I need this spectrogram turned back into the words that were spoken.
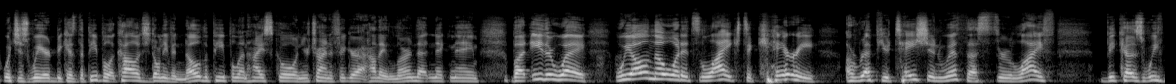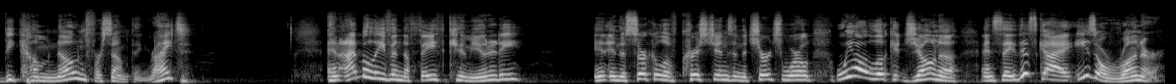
which is weird because the people at college don't even know the people in high school and you're trying to figure out how they learned that nickname. But either way, we all know what it's like to carry a reputation with us through life because we've become known for something, right? And I believe in the faith community in, in the circle of Christians in the church world, we all look at Jonah and say, this guy, he's a runner.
